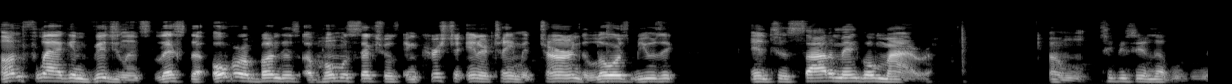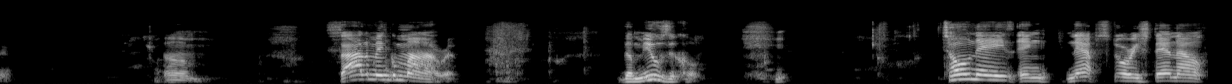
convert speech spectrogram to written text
unflagging vigilance lest the overabundance of homosexuals in Christian entertainment turn the Lord's music into Sodom and Gomorrah. Um, CPC another one here. Um, Sodom and Gomorrah, the musical. Tonéx's and Knapp's stories stand out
